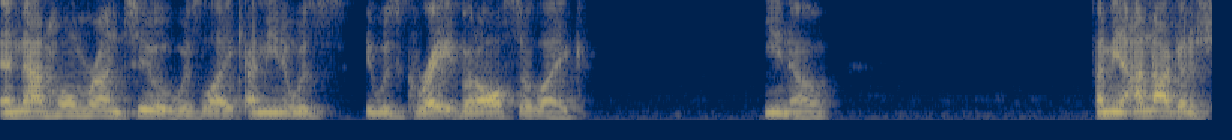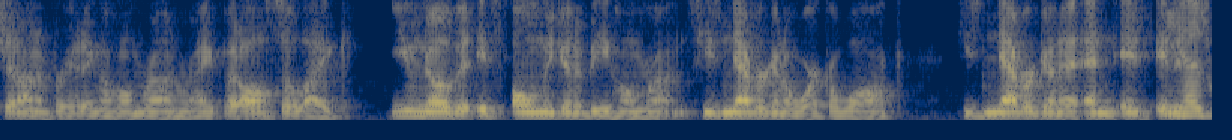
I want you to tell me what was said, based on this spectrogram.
And that home run too, it was like, I mean, it was it was great, but also like, you know, I mean, I'm not going to shit on him for hitting a home run, right? But also, like, you know that it's only going to be home runs. He's never going to work a walk. He's never going to. And it, he has,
